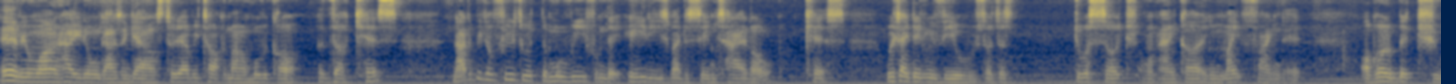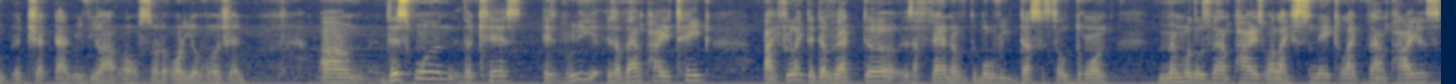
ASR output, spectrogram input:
Hey everyone, how you doing guys and gals? Today I'll be talking about a movie called The Kiss. Not to be confused with the movie from the 80s by the same title, Kiss, which I did review, so just do a search on Anchor and you might find it. Or go to BitChute and check that review out also, the audio version. Um, this one, The Kiss, it really is a vampire take, but I feel like the director is a fan of the movie Dusk Till Dawn. Remember those vampires were like snake-like vampires?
